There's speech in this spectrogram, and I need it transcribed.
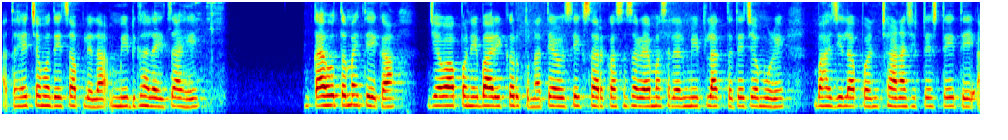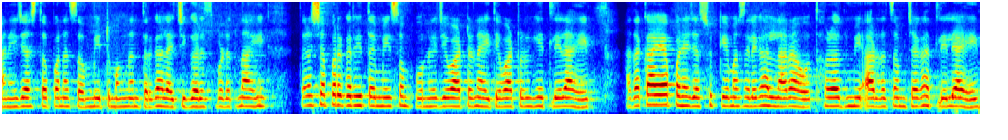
आता ह्याच्यामध्येच आपल्याला मीठ घालायचं आहे. काय होतं माहिती आहे का? जेव्हा आपण हे बारीक करतो ना त्यावेळेस एकसारखं असं सगळ्या मसाल्याला मीठ लागतं. त्याच्यामुळे भाजीला पण छान अशी टेस्ट येते आणि जास्त पण असं मीठ मग नंतर घालायची गरज पडत नाही. तर अशा प्रकारे इथं मी संपूर्ण जे वाटण आहे ते वाटून घेतलेलं आहे. आता काय आपण ह्याच्यात सुके मसाले घालणार आहोत? हळद मी अर्धा चमचा घातलेले आहे.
